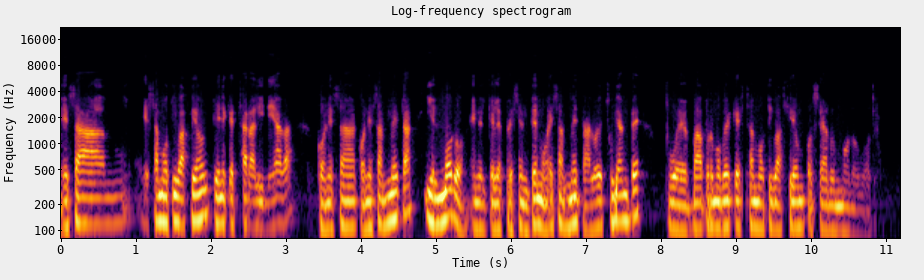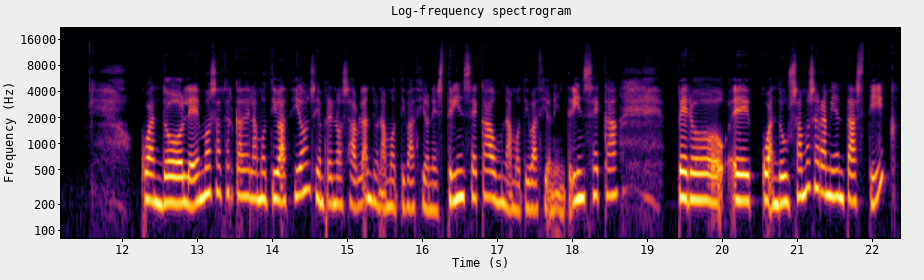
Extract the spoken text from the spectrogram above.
esa, esa motivación tiene que estar alineada con, esa, con esas metas y el modo en el que les presentemos esas metas a los estudiantes, pues va a promover que esa motivación pues, sea de un modo u otro. Cuando leemos acerca de la motivación, siempre nos hablan de una motivación extrínseca, una motivación intrínseca, pero eh, cuando usamos herramientas TIC,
